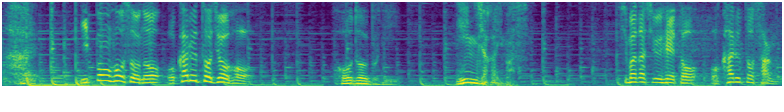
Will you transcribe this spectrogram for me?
はい。日本放送のオカルト情報報道部に忍者がいます。島田秀平とオカルトさん。ちょ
